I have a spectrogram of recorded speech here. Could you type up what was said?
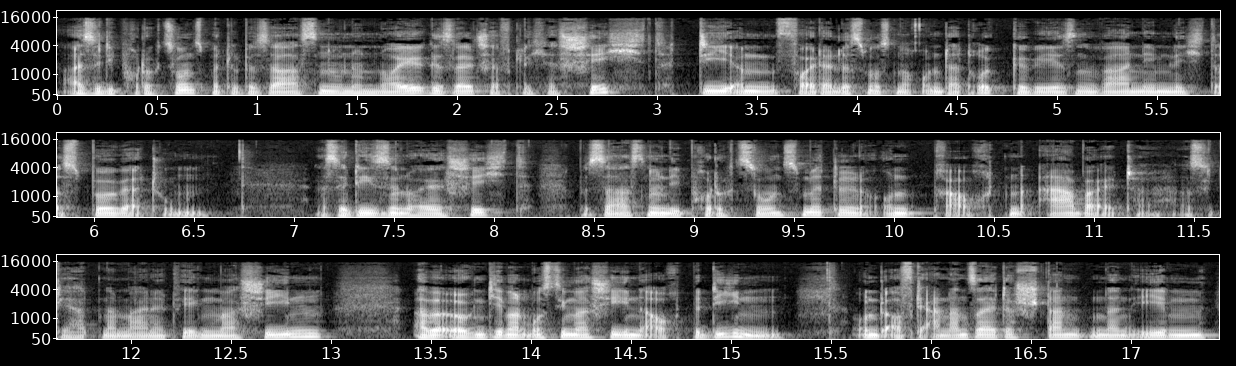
also die Produktionsmittel besaßen nun eine neue gesellschaftliche Schicht, die im Feudalismus noch unterdrückt gewesen war, nämlich das Bürgertum. Also diese neue Schicht besaß nun die Produktionsmittel und brauchten Arbeiter. Also die hatten dann meinetwegen Maschinen, aber irgendjemand muss die Maschinen auch bedienen. Und auf der anderen Seite standen dann eben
